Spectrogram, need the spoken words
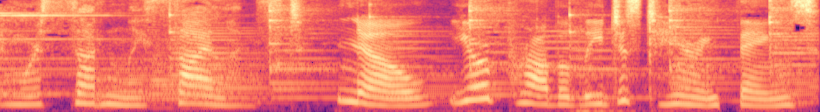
and were suddenly silenced. No, you're probably just hearing things.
